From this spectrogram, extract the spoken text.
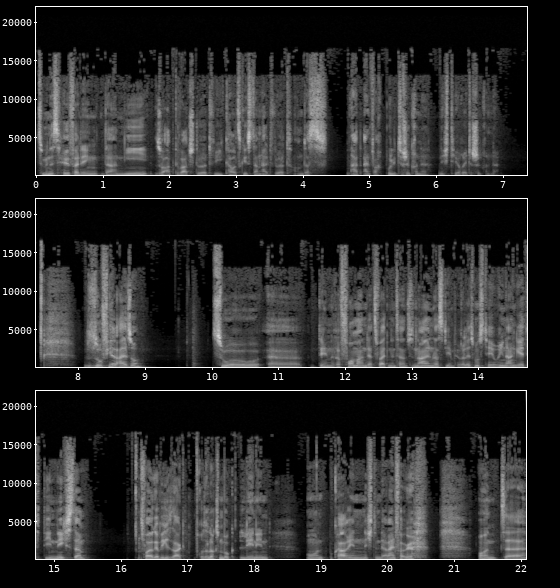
zumindest Hilferding da nie so abgewatscht wird, wie Kautsky dann halt wird. Und das hat einfach politische Gründe, nicht theoretische Gründe. So viel also zu äh, den Reformern der Zweiten Internationalen, was die Imperialismustheorien angeht. Die nächste Folge, wie gesagt, Rosa Luxemburg, Lenin und Bukharin, nicht in der Reihenfolge. Und äh,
